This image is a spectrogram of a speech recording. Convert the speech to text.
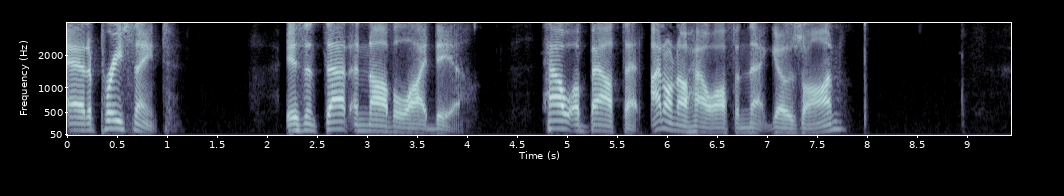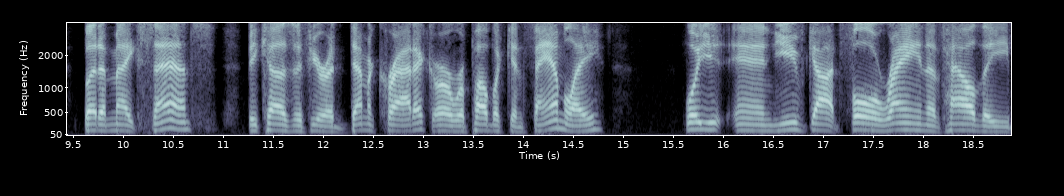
at a precinct. Isn't that a novel idea? How about that? I don't know how often that goes on, but it makes sense because if you're a Democratic or a Republican family, well, you and you've got full reign of how the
